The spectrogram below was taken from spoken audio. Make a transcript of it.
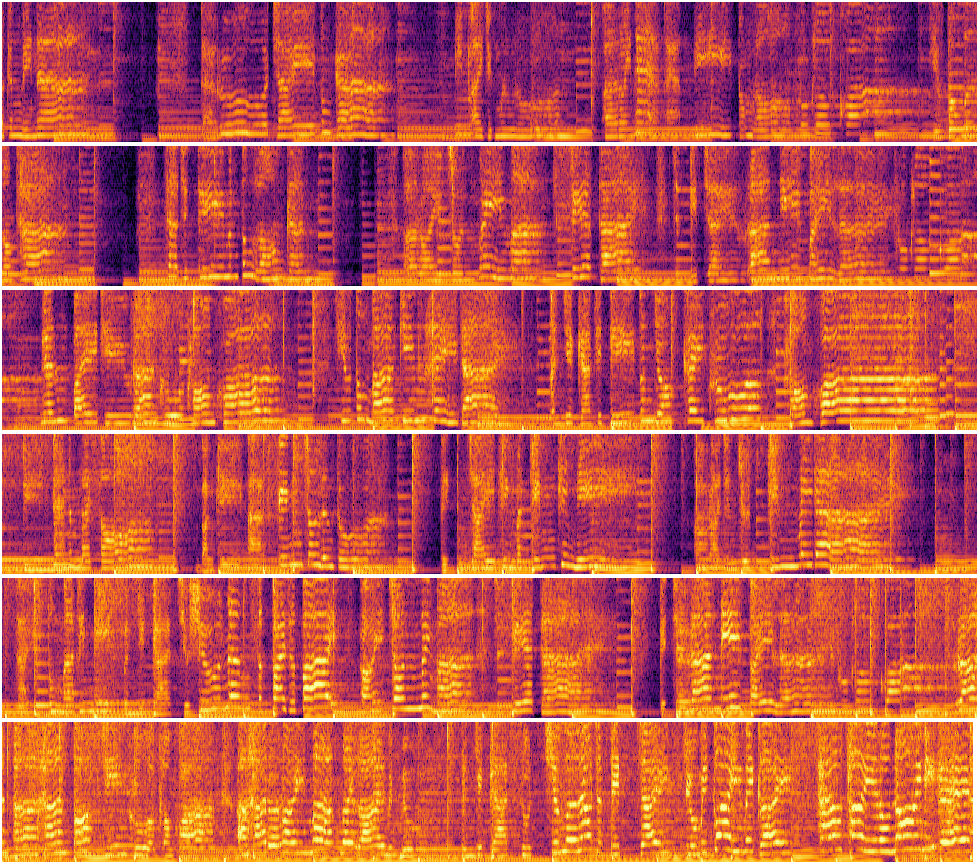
นะแต่รู้ว่าใจต้องการไม่ไกลจากเมืองหลวงอร่อยแน่แบบนี้ต้องลองอยู่ตรงบนลองทางถ้าจะดีมันต้องลองกัน อร่อยจนไม่มาจะเสียดายจะติดใจร้านนี้ไปเลย งั้นไปที่ร้านครัวคลองขวาหิวต้องมากินให้ได้ บรรยากาศที่ดีต้องยกให้ครัวคลองขวาดีแน่น้ำลายสอบางทีอาจฟินจนลืมตัว ติดใจที่มากินที่นี่ ที่นี่บรรยากาศชิวๆนั่งสบายสบายๆอ่อยจนไม่มา จะเสียดายติดใจร้านนี้ไปเลยร้านอาหารโต๊ะจีนครัวคลองขวางอาหารอร่อยมากมายหลายเมนูบรรยากาศสุดเชื่อมาแล้วจะติดใจ อยู่ไม่ใกล้ไม่ไกลเท้าไทยเราน้อยนี่เอง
